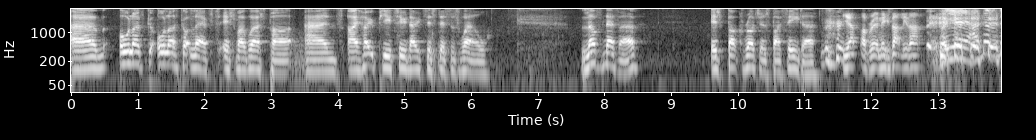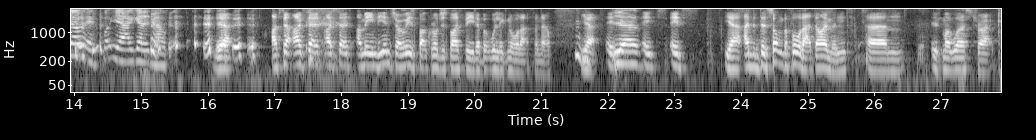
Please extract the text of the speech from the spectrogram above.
Um, all I've got, all I've got left is my worst part, and I hope you two noticed this as well. Love Never is Buck Rogers by Feeder. yep, I've written exactly that. But yeah, I never noticed. But yeah, I get it now. Yeah, I've said I've said I've said. I mean, the intro is Buck Rogers by Feeder, but we'll ignore that for now. Yeah, it's Yeah. it's it's yeah, and the song before that, Diamond, um, is my worst track.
